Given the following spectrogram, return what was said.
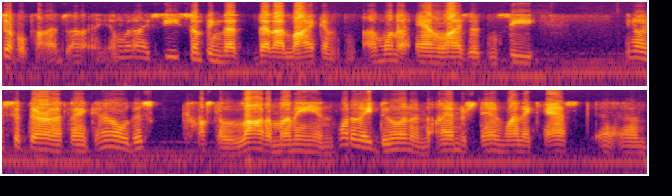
several times. Uh, and when I see something that that I like and I want to analyze it and see, you know, I sit there and I think, oh, this cost a lot of money, and what are they doing? And I understand why they cast um,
